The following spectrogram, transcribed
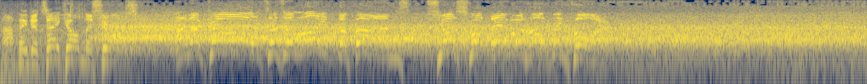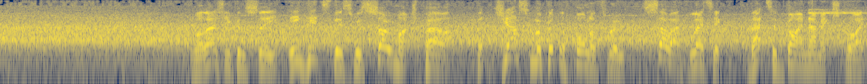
Happy to take on the shot. And a goal to delight the fans. Just what they were hoping for. Well, as you can see, he hits this with so much power, but just look at the follow-through. So athletic. That's a dynamic strike.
